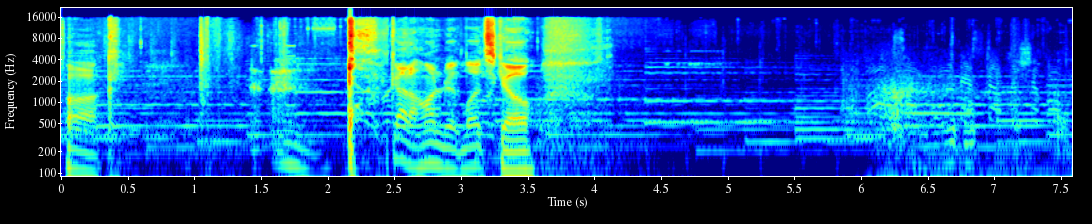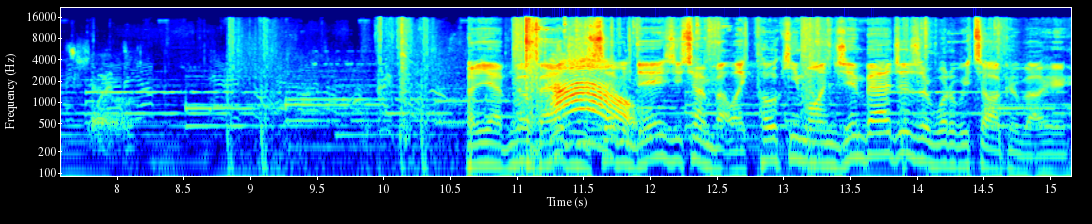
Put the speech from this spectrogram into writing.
Fuck. Got a hundred, let's go. Oh, you have no badges in seven days? You talking about like Pokemon gym badges or what are we talking about here?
